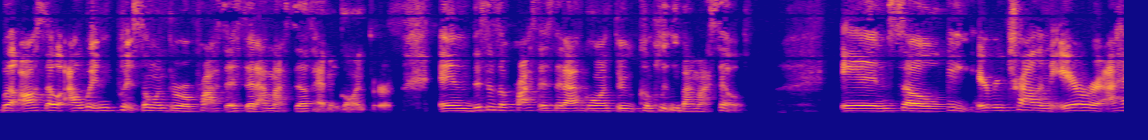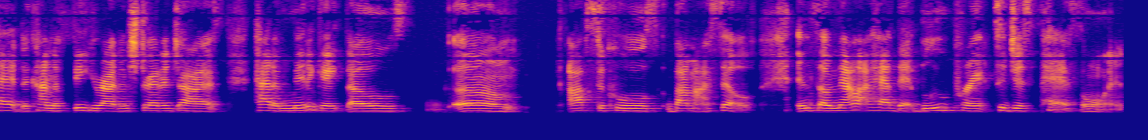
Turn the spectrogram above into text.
but also I wouldn't put someone through a process that I myself haven't gone through. And this is a process that I've gone through completely by myself. And so every trial and error, I had to kind of figure out and strategize how to mitigate those um, obstacles by myself. And so now I have that blueprint to just pass on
